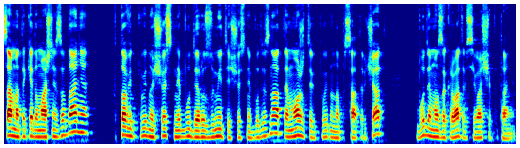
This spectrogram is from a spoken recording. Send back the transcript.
Саме таке домашнє завдання. Хто, відповідно, щось не буде розуміти, щось не буде знати, можете відповідно написати в чат. Будемо закривати всі ваші питання.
